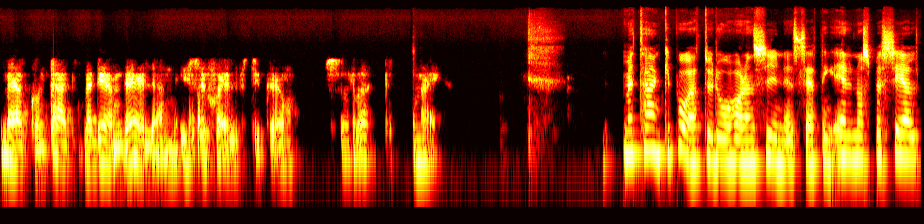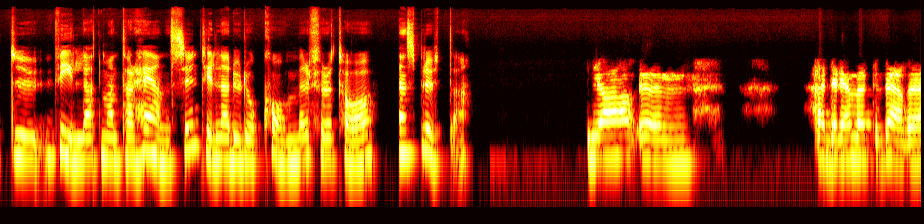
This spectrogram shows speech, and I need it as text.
mer kontakt med den delen i sig själv tycker jag. Så det var för mig. Med tanke på att du då har en synnedsättning, är det något speciellt du vill att man tar hänsyn till när du då kommer för att ta en spruta? Ja, um, hade den varit värre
